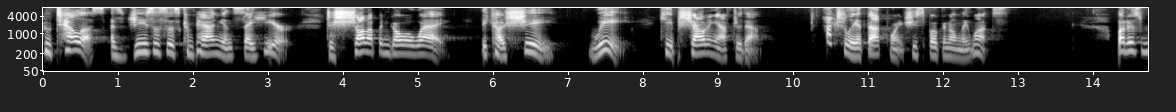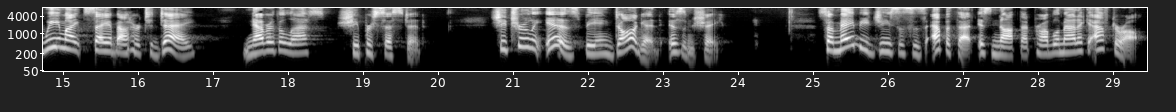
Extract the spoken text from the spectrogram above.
who tell us, as Jesus' companions say here, to shut up and go away because she, we, keep shouting after them? Actually, at that point, she's spoken only once. But as we might say about her today, nevertheless, she persisted. She truly is being dogged, isn't she? So maybe Jesus' epithet is not that problematic after all.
